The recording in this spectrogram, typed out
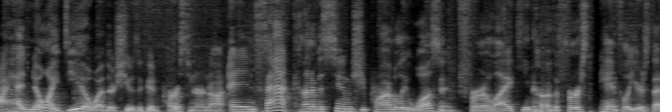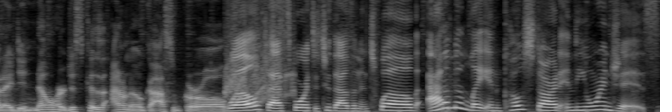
I had no idea whether she was a good person or not. And in fact, kind of assumed she probably wasn't for like, you know, the first handful of years that I didn't know her just because, I don't know, Gossip Girl. Well, fast forward to 2012, Adam and Leighton co-starred in The Oranges,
